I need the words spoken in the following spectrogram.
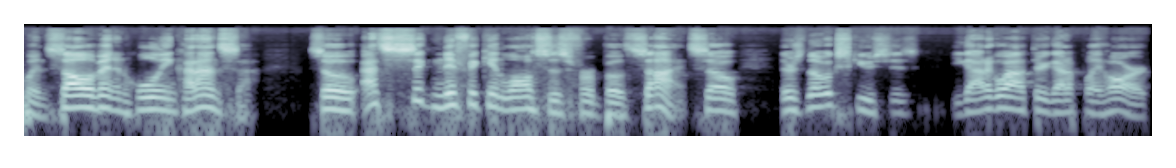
Quinn Sullivan, and Julian Carranza. So that's significant losses for both sides. So there's no excuses. You got to go out there, you got to play hard.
